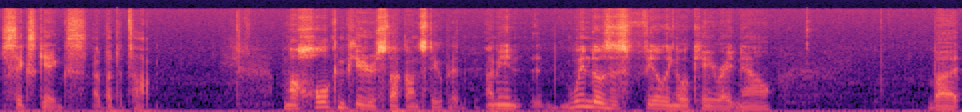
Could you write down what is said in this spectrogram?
6 gigs up at the top. My whole computer is stuck on stupid. I mean, Windows is feeling okay right now, but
